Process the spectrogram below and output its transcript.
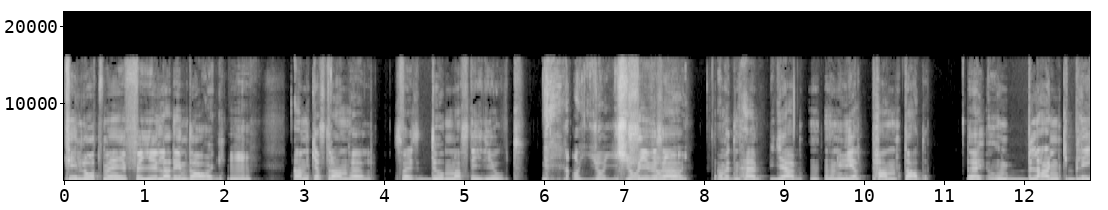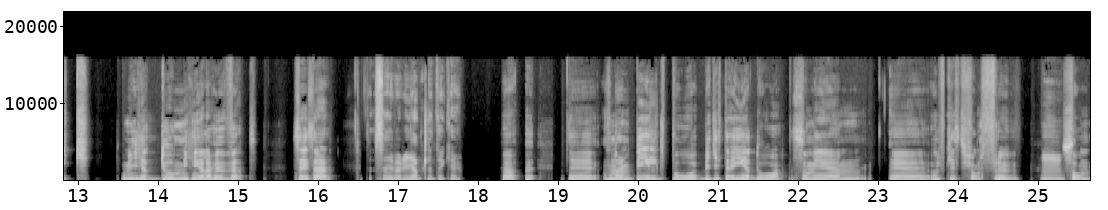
tillåt mig förgylla din dag. Mm. Annika Strandhäll, Sveriges dummaste idiot. Oj, oj, oj, oj, här. oj. Ja, men den här jäv... Hon är ju helt pantad. Det är en blank blick. Hon är helt dum i hela huvudet. Säger så här. Säg vad du egentligen tycker. Ja, eh, eh, hon har en bild på Birgitta Edo som är mm, eh, Ulf Kristerssons fru Mm. som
